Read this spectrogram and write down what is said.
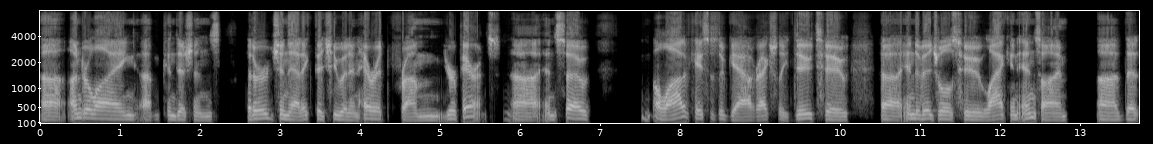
uh, underlying um, conditions that are genetic that you would inherit from your parents. Uh, and so a lot of cases of gout are actually due to uh, individuals who lack an enzyme uh, that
